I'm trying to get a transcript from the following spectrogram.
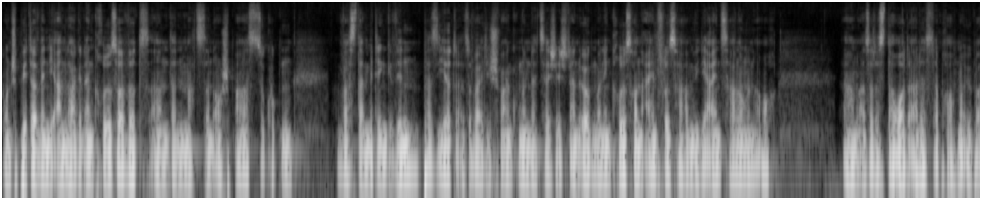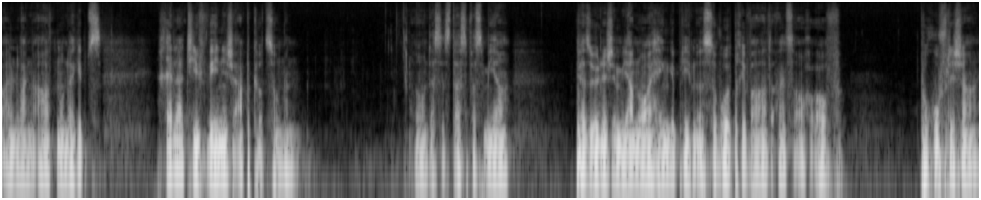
Und später, wenn die Anlage dann größer wird, ähm, dann macht es dann auch Spaß zu gucken, was da mit den Gewinnen passiert. Also weil die Schwankungen tatsächlich dann irgendwann den größeren Einfluss haben, wie die Einzahlungen auch. Ähm, also das dauert alles. Da braucht man überall einen langen Atem. Und da gibt es relativ wenig Abkürzungen. So, und das ist das, was mir persönlich im Januar hängen geblieben ist, sowohl privat als auch auf beruflicher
